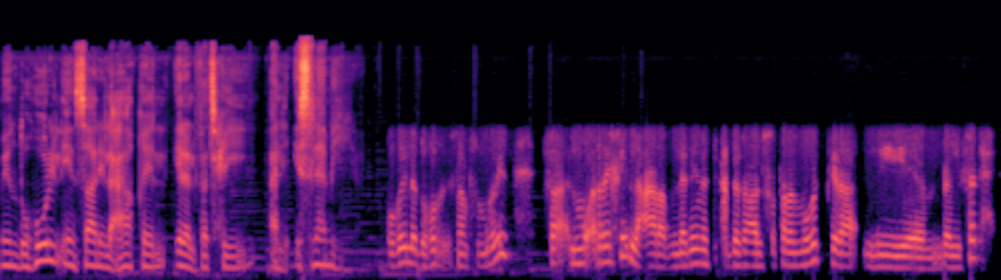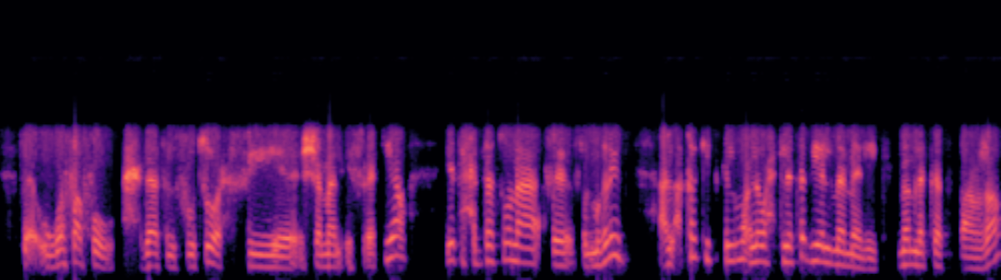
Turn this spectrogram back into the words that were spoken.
من ظهور الإنسان العاقل إلى الفتح الإسلامي. قبيل ظهور الإسلام في المغرب فالمؤرخين العرب الذين تحدثوا عن الفترة المبكرة للفتح وصفوا أحداث الفتوح في شمال إفريقيا. يتحدثون في المغرب على الأقل كيتكلموا على واحد ثلاثة ديال الممالك مملكة طنجة.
